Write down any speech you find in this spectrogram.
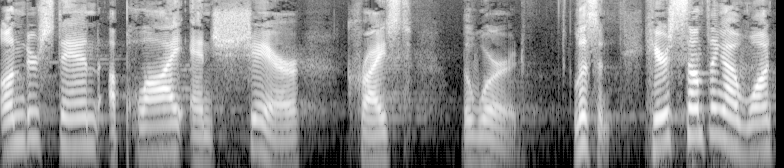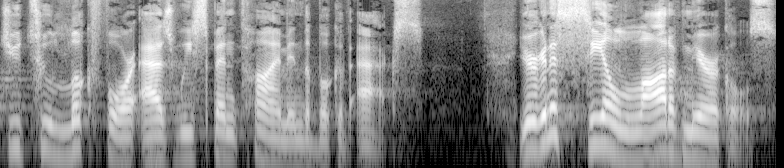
understand, apply, and share Christ the Word. Listen, here's something I want you to look for as we spend time in the book of Acts. You're going to see a lot of miracles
